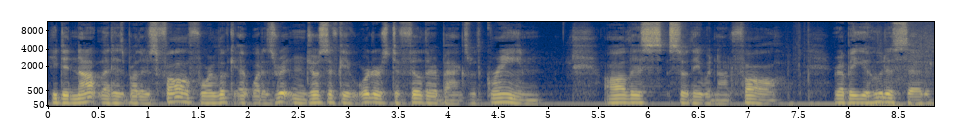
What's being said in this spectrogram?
He did not let his brothers fall, for look at what is written Joseph gave orders to fill their bags with grain. All this so they would not fall. Rabbi Yehuda said,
